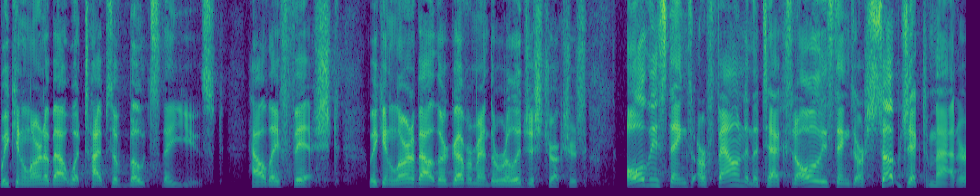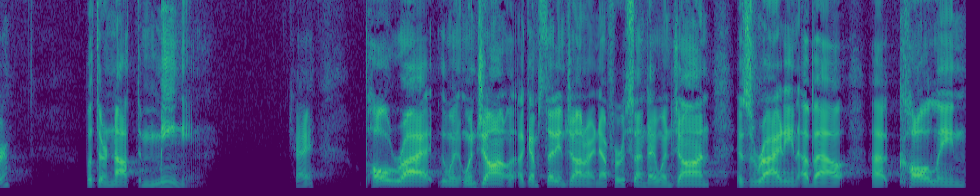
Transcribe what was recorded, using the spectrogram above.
We can learn about what types of boats they used, how they fished. We can learn about their government, their religious structures. All these things are found in the text, and all of these things are subject matter, but they're not the meaning. Okay? Paul write when, when John, like I'm studying John right now for a Sunday, when John is writing about uh, calling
